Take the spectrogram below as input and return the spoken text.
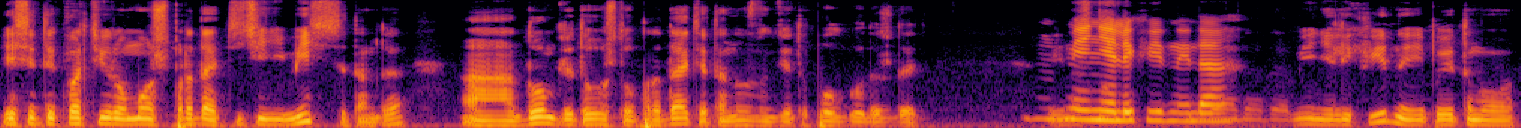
если ты квартиру можешь продать в течение месяца, там, да, а дом для того, чтобы продать, это нужно где-то полгода ждать. И менее насколько... ликвидный, да. Да, да, да. Менее ликвидный, и поэтому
